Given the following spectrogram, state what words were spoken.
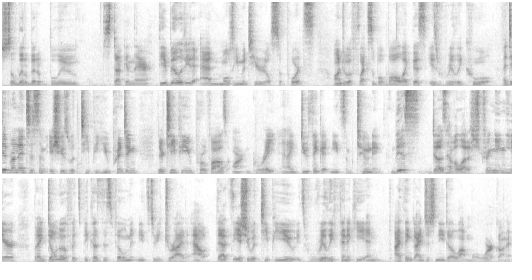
Just a little bit of blue stuck in there. The ability to add multi-material supports onto a flexible ball like this is really cool. I did run into some issues with TPU printing. Their TPU profiles aren't great and I do think it needs some tuning. This does have a lot of stringing here, but I don't know if it's because this filament needs to be dried out. That's the issue with TPU. It's really finicky and I think I just need a lot more work on it.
